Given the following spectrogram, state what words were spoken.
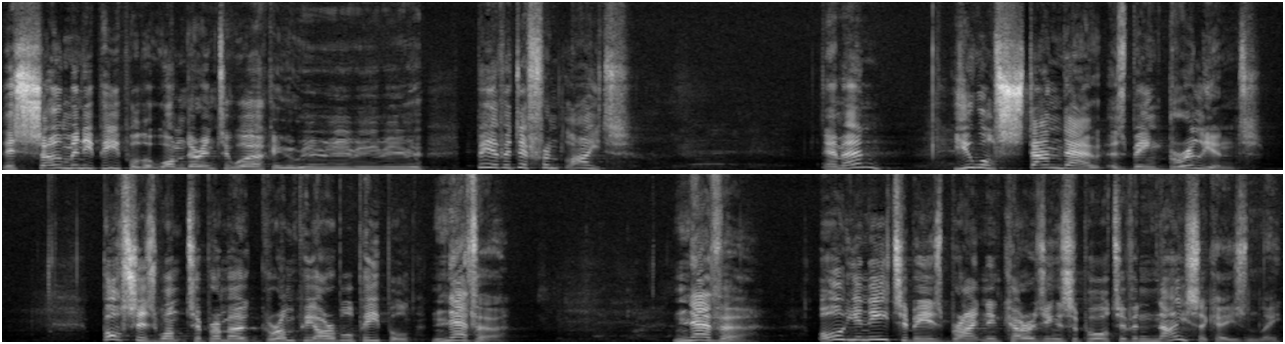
There's so many people that wander into work and be of a different light. Amen? You will stand out as being brilliant. Bosses want to promote grumpy, horrible people. Never. Never. All you need to be is bright and encouraging and supportive and nice occasionally.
